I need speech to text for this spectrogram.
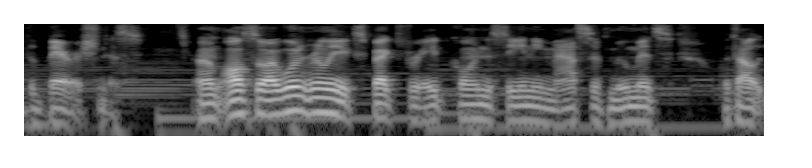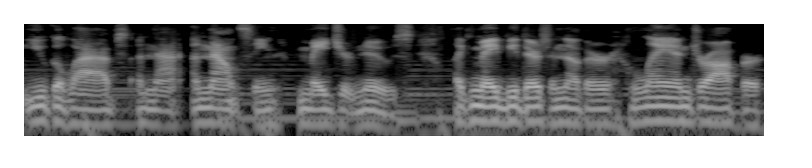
the bearishness. Um, also, I wouldn't really expect for ApeCoin to see any massive movements without Yuga Labs ana- announcing major news. Like maybe there's another land drop or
